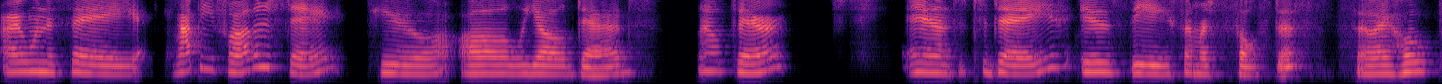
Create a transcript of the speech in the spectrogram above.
I want to say happy Father's Day to all y'all dads out there. And today is the summer solstice. So I hope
